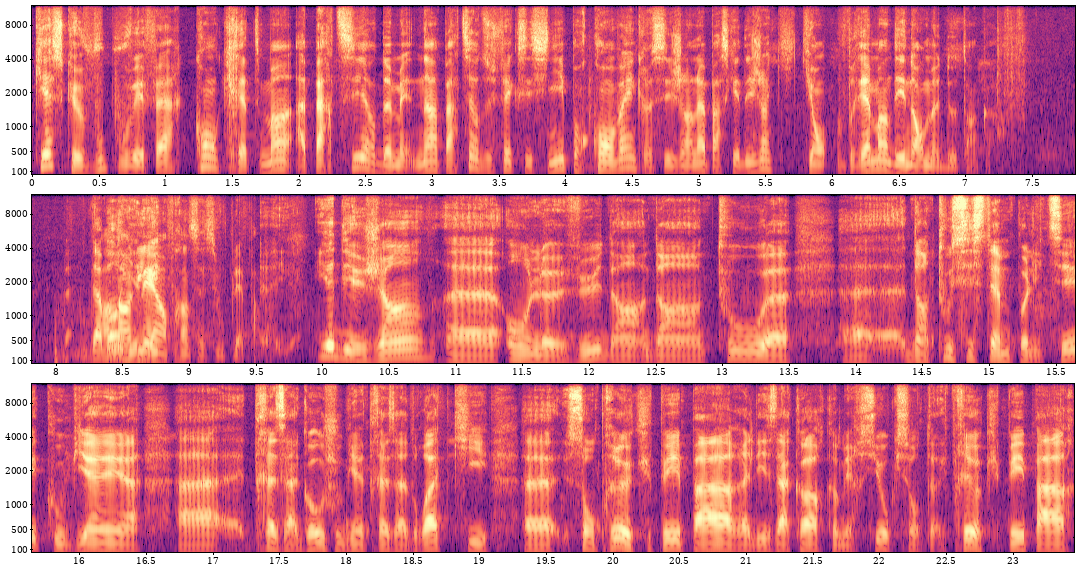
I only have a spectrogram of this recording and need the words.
Qu'est-ce que vous pouvez faire concrètement à partir de maintenant, à partir du fait que c'est signé, pour convaincre ces gens-là? Parce qu'il y a des gens qui, qui ont vraiment d'énormes doutes encore. En anglais et des- en français, s'il vous plaît. pardon. Il y a des gens, euh, on l'a vu dans, dans tout, euh, euh, dans tout système politique, ou bien très à gauche ou bien très à droite, qui sont préoccupés par les accords commerciaux, qui sont préoccupés par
